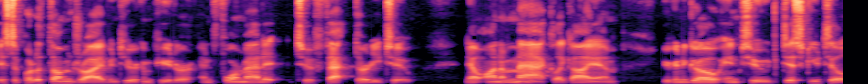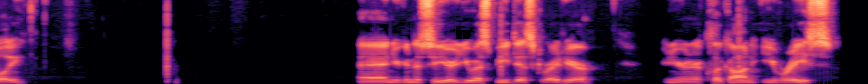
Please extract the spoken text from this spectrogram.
is to put a thumb drive into your computer and format it to FAT32. Now on a Mac, like I am, you're going to go into Disk Utility, and you're going to see your USB disk right here. And you're going to click on Erase,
